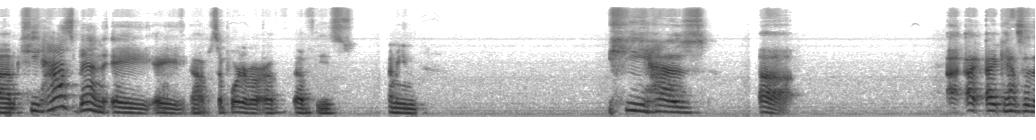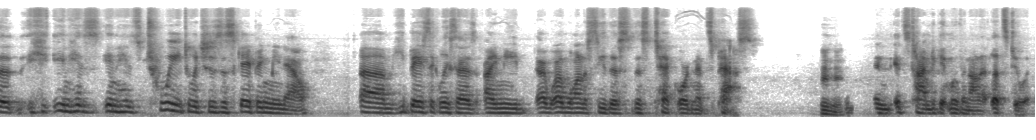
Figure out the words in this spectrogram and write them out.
Um, he has been a, a uh, supporter of, of these. I mean, he has. Uh, I, I can't say that he, in his in his tweet, which is escaping me now. Um, he basically says, "I need, I, I want to see this this tech ordinance pass, Mhm. and it's time to get moving on it. Let's do it."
